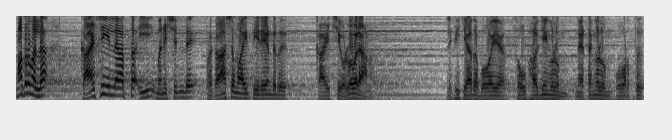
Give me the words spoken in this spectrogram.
മാത്രമല്ല കാഴ്ചയില്ലാത്ത ഈ മനുഷ്യന്റെ പ്രകാശമായി തീരേണ്ടത് കാഴ്ചയുള്ളവരാണ്. ലഭിക്കാതെ പോയ സൗഭാഗ്യങ്ങളും നേട്ടങ്ങളും ഓർത്ത്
